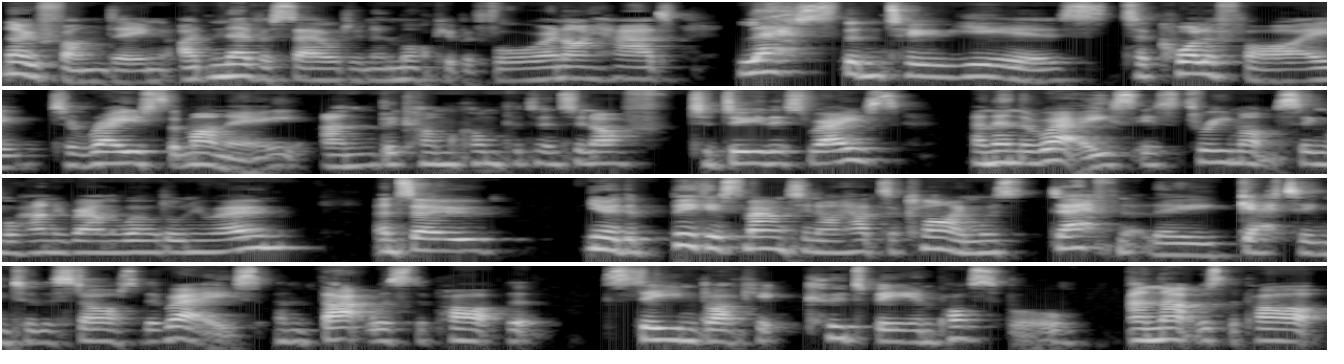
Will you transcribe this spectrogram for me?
no funding. I'd never sailed in an IMOCA before, and I had less than two years to qualify to raise the money and become competent enough to do this race. And then the race is three months single handed around the world on your own. And so, you know, the biggest mountain I had to climb was definitely getting to the start of the race. And that was the part that seemed like it could be impossible. And that was the part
